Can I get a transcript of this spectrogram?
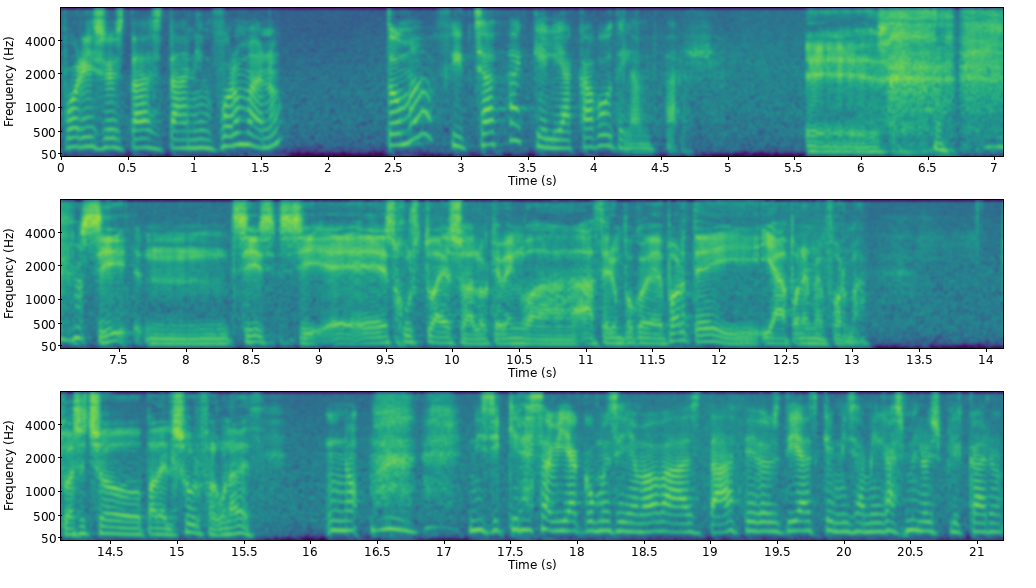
por eso estás tan en forma, ¿no? Toma fichaza que le acabo de lanzar. Eh, sí, mm, sí, sí, eh, es justo a eso a lo que vengo a, hacer un poco de deporte y, y a ponerme en forma. ¿Tú has hecho paddle surf alguna vez? No, ni siquiera sabía cómo se llamaba hasta hace dos días que mis amigas me lo explicaron.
